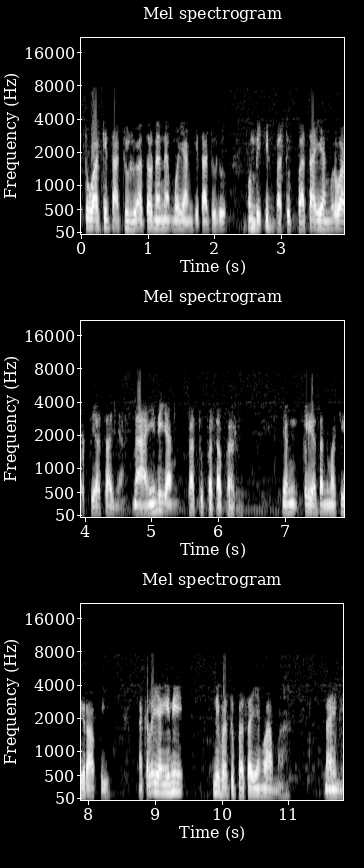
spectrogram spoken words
tua kita dulu atau nenek moyang kita dulu membuat batu bata yang luar biasanya. Nah, ini yang batu bata baru, yang kelihatan masih rapi. Nah, kalau yang ini, ini batu bata yang lama. Nah, ini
